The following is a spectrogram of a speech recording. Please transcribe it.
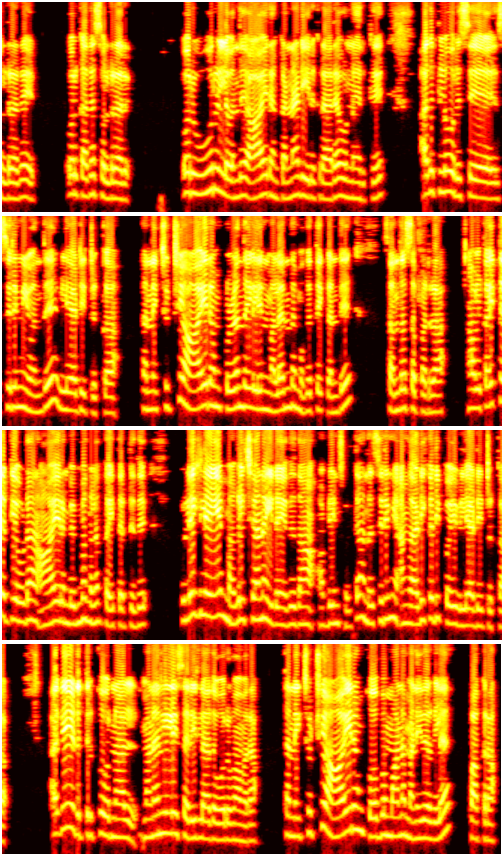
சொல்றாரு? ஒரு கதை சொல்றாரு. ஒரு ஊர்ல வந்து ஆயிரம் கண்ணாடி இருக்கிறார ஒண்ணு இருக்கு. அதுக்குள்ள ஒரு சிறுமி வந்து விளையாடிட்டு இருக்கா தன்னை சுற்றி ஆயிரம் குழந்தைகளின் மலர்ந்த முகத்தை கண்டு சந்தோஷப்படுறா. அவள் கைத்தட்டியவுடன் ஆயிரம் பிம்பங்களும் கைத்தட்டுது. உலகிலேயே மகிழ்ச்சியான இடம் இதுதான் அப்படின்னு சொல்லிட்டு அந்த சிறுமி அங்க அடிக்கடி போய் விளையாடிட்டு இருக்கா அதே இடத்திற்கு ஒரு நாள் மனநிலை சரியில்லாத ஒருவன் வரான் தன்னை சுற்றி ஆயிரம் கோபமான மனிதர்களை பாக்குறான்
